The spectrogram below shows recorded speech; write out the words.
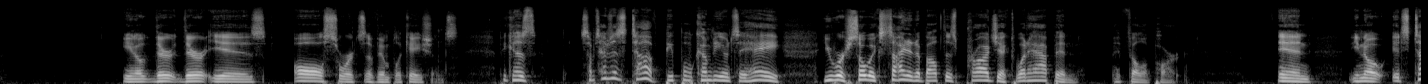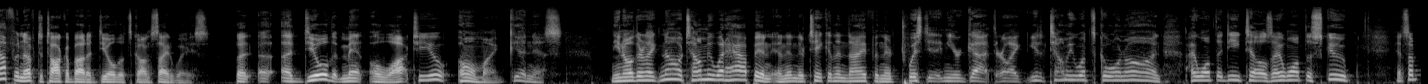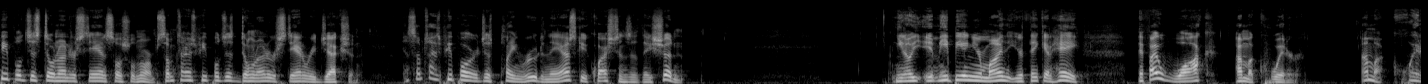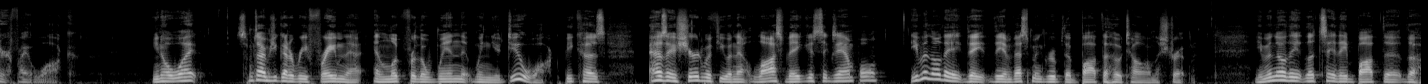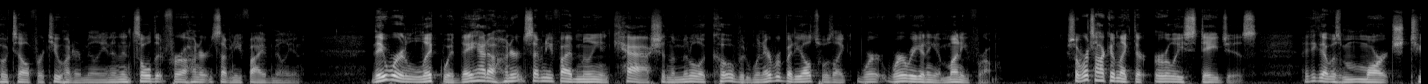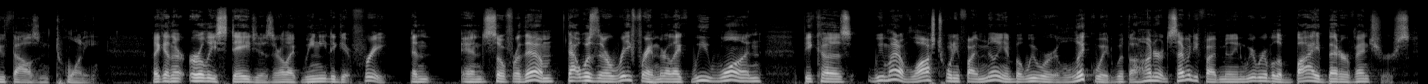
You know, there there is all sorts of implications because sometimes it's tough. People come to you and say, "Hey, you were so excited about this project. What happened?" It fell apart. And you know, it's tough enough to talk about a deal that's gone sideways, but a, a deal that meant a lot to you, oh my goodness. You know, they're like, no, tell me what happened. And then they're taking the knife and they're twisted in your gut. They're like, you tell me what's going on. I want the details. I want the scoop. And some people just don't understand social norms. Sometimes people just don't understand rejection. And sometimes people are just plain rude and they ask you questions that they shouldn't. You know, it may be in your mind that you're thinking, hey, if I walk, I'm a quitter. I'm a quitter if I walk. You know what? Sometimes you got to reframe that and look for the win that when you do walk. Because as I shared with you in that Las Vegas example, even though they, they the investment group that bought the hotel on the strip, even though they let's say they bought the, the hotel for 200 million and then sold it for 175 million, they were liquid. They had 175 million cash in the middle of COVID when everybody else was like, where, where are we going to get money from? So we're talking like their early stages. I think that was March 2020. Like in their early stages, they're like, we need to get free. And and so for them, that was their reframe. They're like, we won because we might have lost 25 million, but we were liquid with 175 million. We were able to buy better ventures.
